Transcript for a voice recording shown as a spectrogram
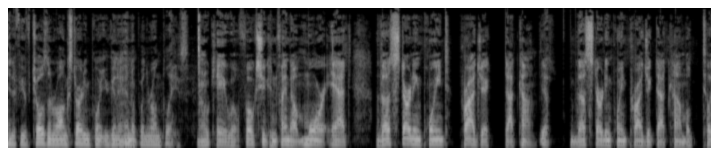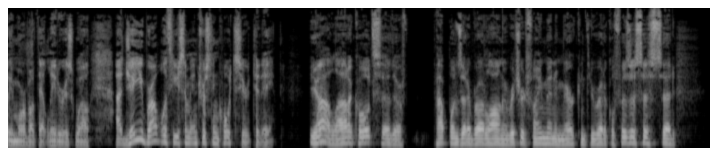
And if you've chosen the wrong starting point, you're going to mm-hmm. end up in the wrong place. Okay. Well, folks, you can find out more at thestartingpointproject.com. Yes. Thestartingpointproject.com. We'll tell you more about that later as well. Uh, Jay, you brought with you some interesting quotes here today. Yeah, a lot of quotes. Uh, the top ones that I brought along, and Richard Feynman, American theoretical physicist, said,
